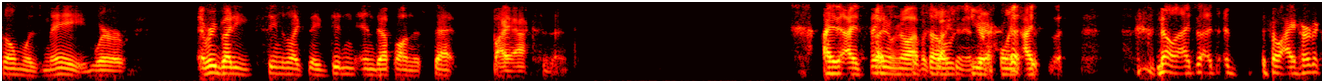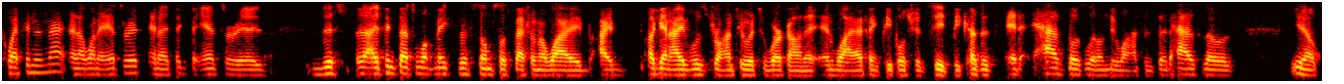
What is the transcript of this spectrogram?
film was made, where everybody seems like they didn't end up on the set by accident. I, I think I don't know. I have a so question to your there. point. I, no, I, I, so I heard a question in that, and I want to answer it. And I think the answer is this. I think that's what makes this film so special, and why I again I was drawn to it to work on it, and why I think people should see it because it's it has those little nuances. It has those you know,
